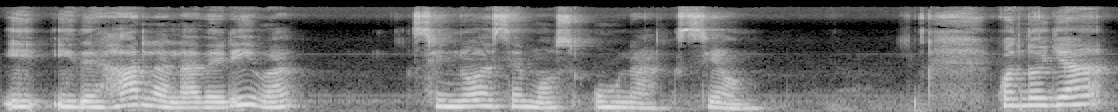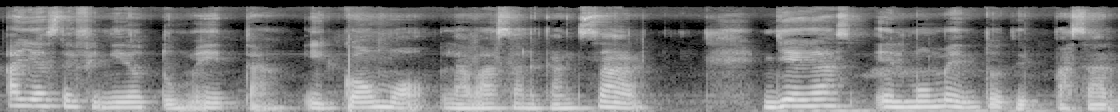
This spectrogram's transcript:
y, y dejarla a la deriva si no hacemos una acción. Cuando ya hayas definido tu meta y cómo la vas a alcanzar, llegas el momento de pasar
